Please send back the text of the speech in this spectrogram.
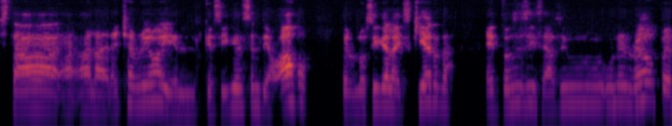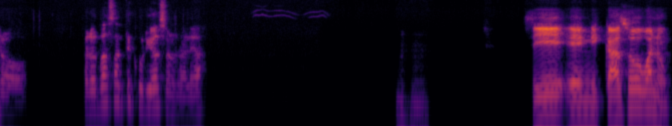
está a, la derecha arriba y el que sigue es el de abajo, pero uno sigue a la izquierda. Entonces sí, se hace un, enredo, pero, pero es bastante curioso en realidad. Sí, en mi caso, bueno,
